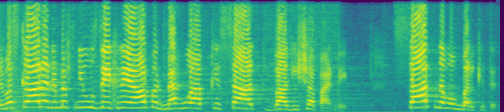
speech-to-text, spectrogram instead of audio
नमस्कार एनएमएफ न्यूज़ देख रहे हैं आप और मैं हूँ आपके साथ वागीशा पांडे। सात नवंबर के दिन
